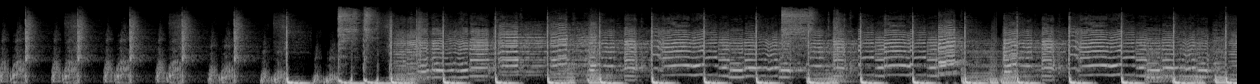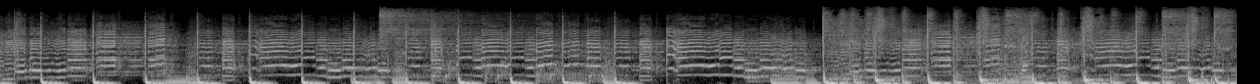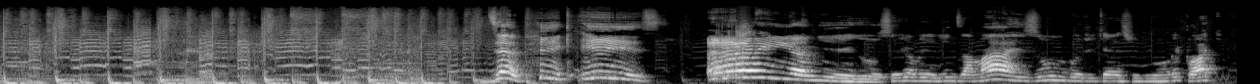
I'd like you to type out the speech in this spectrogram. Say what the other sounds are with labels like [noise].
The amigos! Sejam bem-vindos a mais um podcast do On The Clock. Eu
